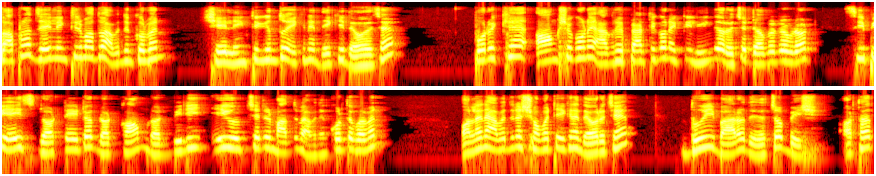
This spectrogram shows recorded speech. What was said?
তো আপনারা যে লিঙ্কটির মাধ্যমে আবেদন করবেন সেই লিঙ্কটি কিন্তু এখানে দেখিয়ে দেওয়া হয়েছে। পরীক্ষায় অংশগ্রহণে আগ্রহী প্রার্থীগণ একটি লিঙ্ক দেওয়া রয়েছে www.cph.tait.com.bd এই ওয়েবসাইটের মাধ্যমে আবেদন করতে পারবেন। অনলাইনে আবেদনের সময়টি এখানে দেওয়া রয়েছে দুই বারো দুই অর্থাৎ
